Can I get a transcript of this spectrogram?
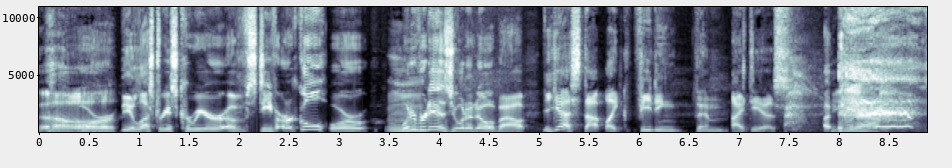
Oh, Or the illustrious career of Steve Urkel, or hmm. whatever it is you want to know about. you gotta stop like feeding them ideas. Yeah.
